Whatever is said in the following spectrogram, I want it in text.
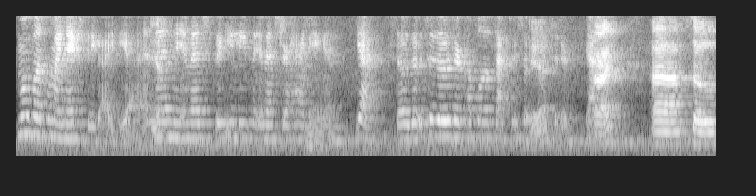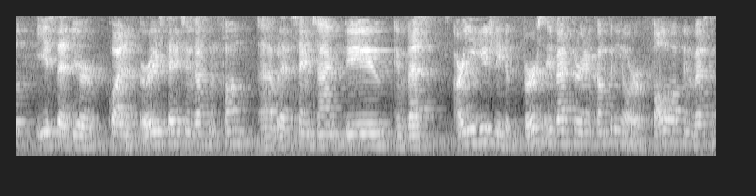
move on to my next big idea. And Yeah. then the investor, you leave the investor hanging. And yeah, so, th- so those are a couple of factors that we Yeah. consider. Yeah. All right. Um, so you said you're quite an early stage investment fund, uh, but at the same time, do you invest? Are you usually the first investor in a company or a follow-up investor?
